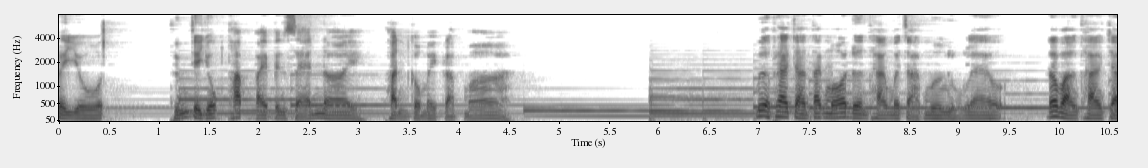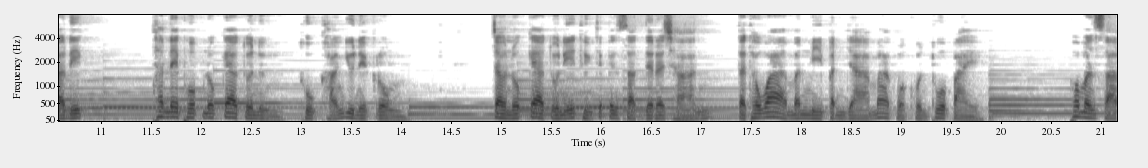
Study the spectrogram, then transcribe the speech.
ประโยชน์ ถึงจะยกทัพไปเป็นแสนนาย ท่านก็ไม่กลับมา เมื่อพระอาจารย์ตักม้อเดินทางมาจากเมืองหลวงแล้ว ระหว่างทางจาริก ท่านได้พบนกแก้วตัวหนึ่งถูกขังอยู่ในกรงเจ้านกแก้วตัวนี้ถึงจะเป็นสัตว์เดรัจฉาน แต่ทว่ามันมีปัญญามากกว่าคนทั่วไป เพราะมันสา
